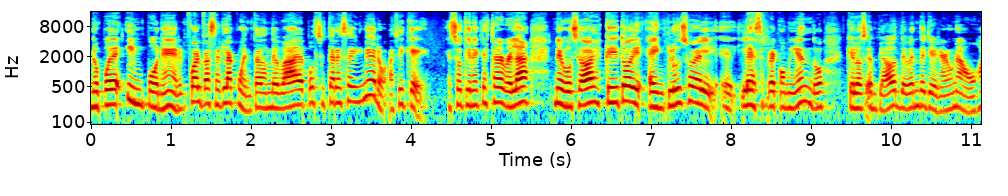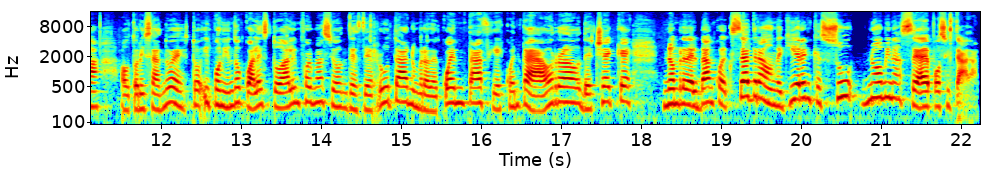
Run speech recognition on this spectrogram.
no puede imponer cuál va a ser la cuenta donde va a depositar ese dinero. Así que eso tiene que estar ¿verdad? negociado, escrito e, incluso les recomiendo que los empleados deben de llenar una hoja autorizando esto y poniendo cuál es toda la información desde ruta, número de cuenta, si es cuenta de ahorro, de cheque, nombre del banco, etcétera, donde quieren que su nómina sea depositada.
